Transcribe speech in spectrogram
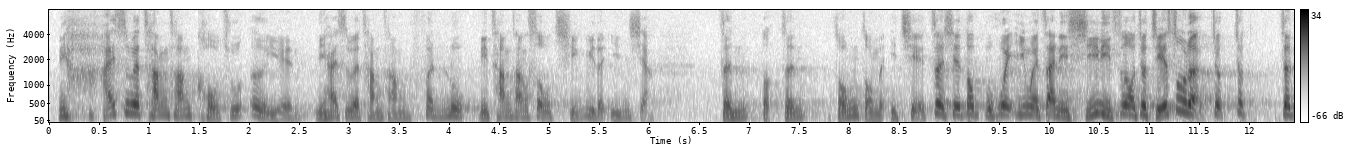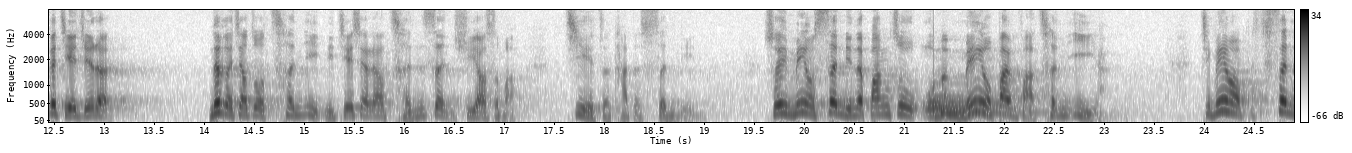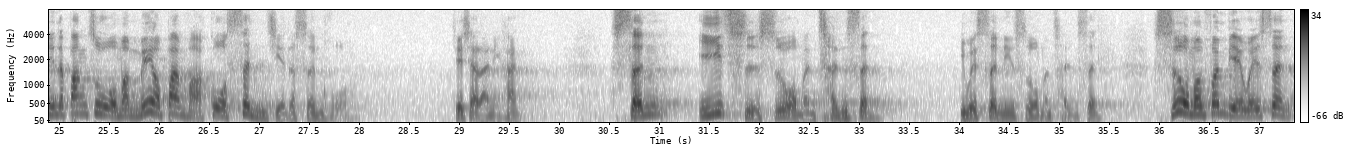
你还是会常常口出恶言，你还是会常常愤怒，你常常受情欲的影响。整整种种的一切，这些都不会因为在你洗礼之后就结束了，就就整个解决了。那个叫做称义，你接下来要成圣，需要什么？借着他的圣灵。所以没有圣灵的帮助，我们没有办法称义呀。没有圣灵的帮助，我们没有办法过圣洁的生活。接下来你看，神以此使我们成圣，因为圣灵使我们成圣。使我们分别为圣，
